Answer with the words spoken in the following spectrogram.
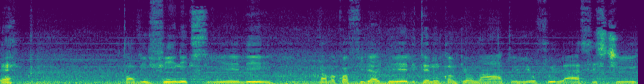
É. Eu tava em Phoenix e ele tava com a filha dele tendo um campeonato e eu fui lá assistir,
